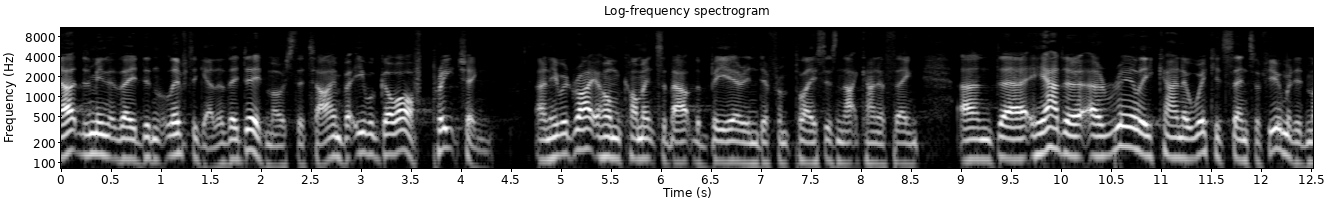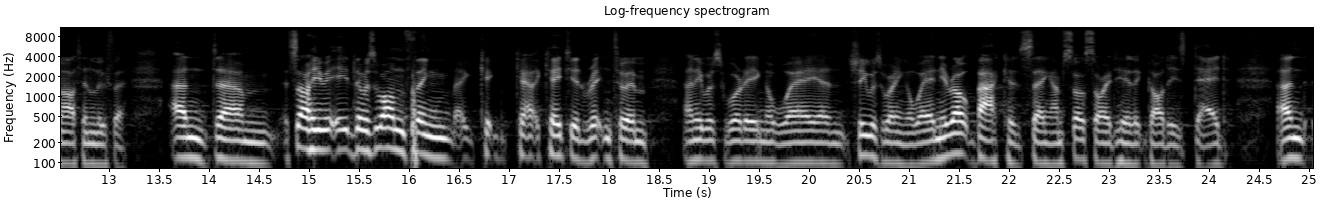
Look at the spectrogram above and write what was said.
now that didn't mean that they didn't live together. They did most of the time, but he would go off preaching and he would write home comments about the beer in different places and that kind of thing. And uh, he had a, a, really kind of wicked sense of humor, did Martin Luther. And um, so he, he, there was one thing uh, Katie had written to him, and he was worrying away, and she was worrying away. And he wrote back saying, I'm so sorry to hear that God is dead. And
